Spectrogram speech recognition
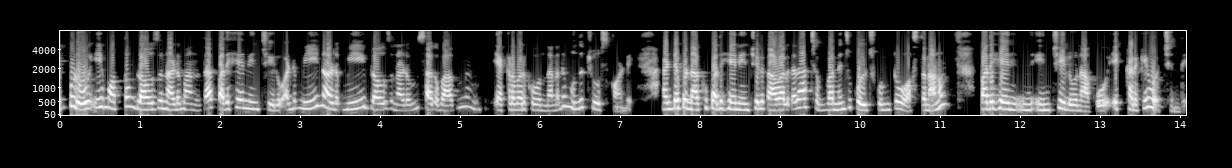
ఇప్పుడు ఈ మొత్తం బ్లౌజ్ నడుము అంతా పదిహేను ఇంచీలు అంటే మీ నడు మీ బ్లౌజ్ నడుము సగభాగం ఎక్కడ వరకు ఉందన్నది ముందు చూసుకోండి. అంటే ఇప్పుడు నాకు పదిహేను ఇంచీలు కావాలి కదా ఆ చివరి నుంచి కొలుచుకుంటూ వస్తున్నాను. పదిహేను ఇంచీలు నాకు ఇక్కడికి వచ్చింది.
